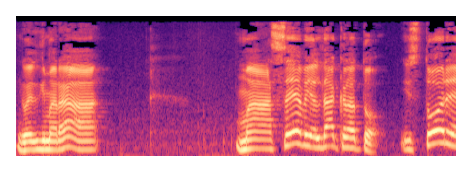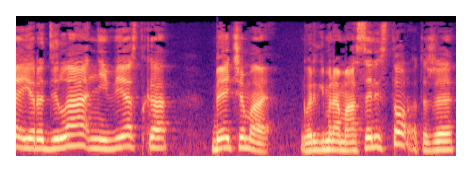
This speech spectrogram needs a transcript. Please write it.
Говорит Гимара, Маасе вельда крато. История и родила невестка Бечамая. Говорит Гимара, Маасе листор. Это же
